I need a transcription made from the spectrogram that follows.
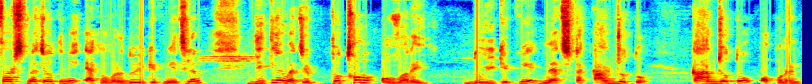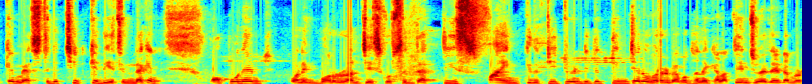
ফার্স্ট ম্যাচেও তিনি এক ওভারে দুই উইকেট নিয়েছিলেন। দ্বিতীয় ম্যাচে প্রথম ওভারেই দুই উইকেট নিয়ে ম্যাচটা কার্যত কার্যত অপোনেন্টকে ম্যাচ থেকে ছিটকে দিয়েছেন, দেখেন অপোনেন্ট অনেক বড় রান চেস করছে দ্যাট ইজ ফাইন কিন্তু টি টোয়েন্টিতে তিন, চার ওভারের ব্যবধানে খেলা চেঞ্জ হয়ে যায়, এটা আমরা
